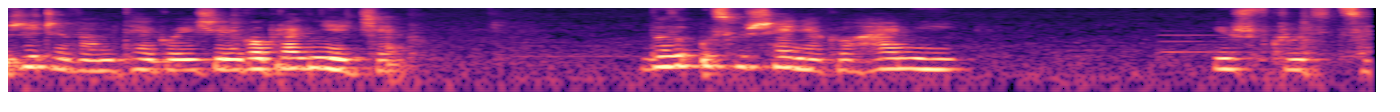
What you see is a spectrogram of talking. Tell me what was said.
życzę Wam tego, jeśli go pragniecie. Do usłyszenia, kochani, już wkrótce.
